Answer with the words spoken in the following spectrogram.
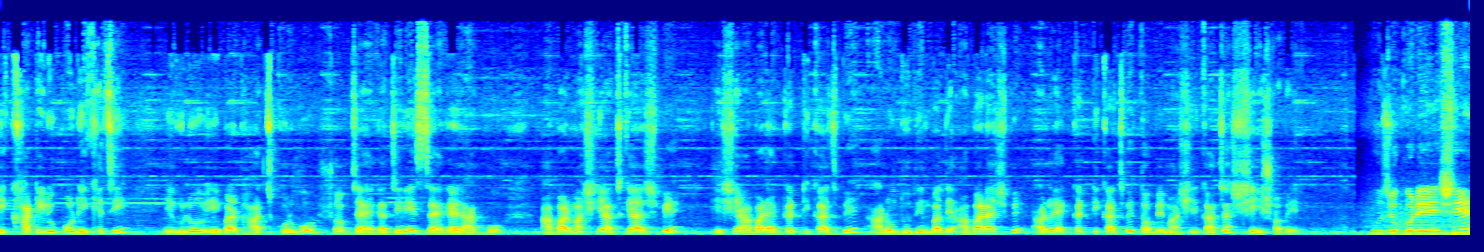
এই খাটের উপর রেখেছি। এগুলো এবার ভাজ করব, সব জায়গার জিনিস জায়গায় রাখব। আবার মাসি আজকে আসবে, এসে আবার এক গাঁটটি কাচবে, আরও দুদিন বাদে আবার আসবে, আরও এক গাঁটটি কাচবে, তবে মাসির কাচা শেষ হবে। পুজো করে এসে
